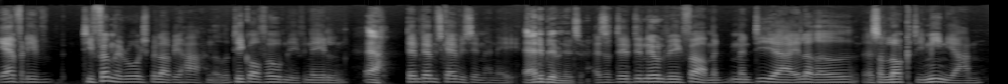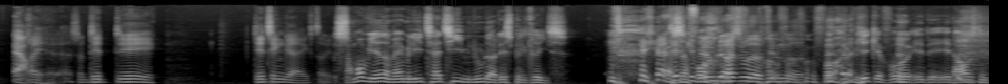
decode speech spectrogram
Ja, fordi de fem heroic-spillere, vi har hernede, de går forhåbentlig i finalen. Ja. Dem, dem skal vi simpelthen have. Ja, det bliver vi nødt til. Altså, det, det nævnte vi ikke før, men, men de er allerede altså, locked i min hjerne. Ja. Og, altså, det, det, det tænker jeg ekstra. Så må vi med lige tage 10 minutter af det spil gris. ja, det Altså, skal for- vi nemlig også ud af for- filmet. For, for at vi kan få et, et afsnit.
